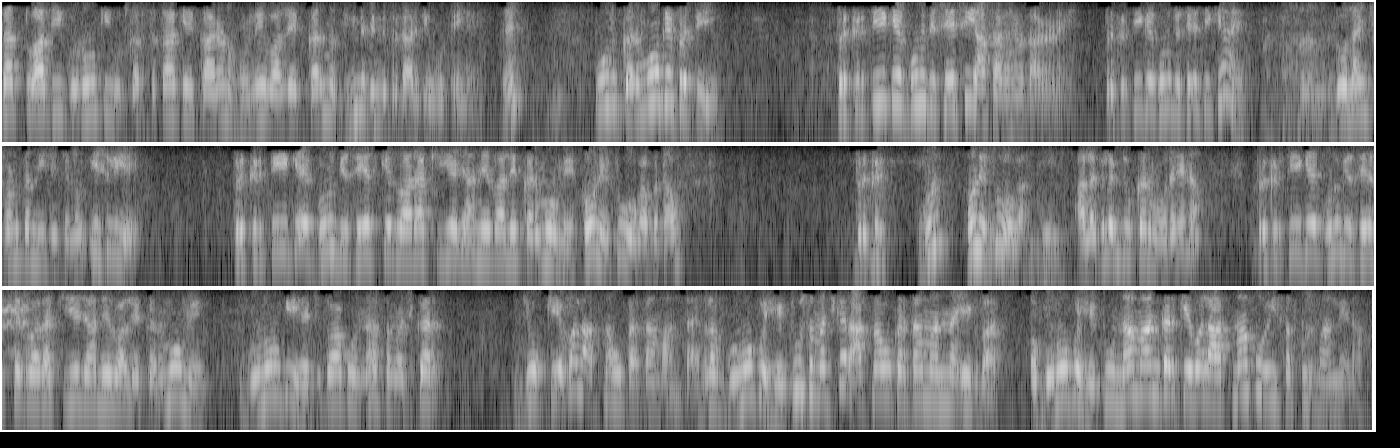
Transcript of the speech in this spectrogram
सत्वादी गुणों की उत्कर्षता के कारण होने वाले कर्म भिन्न भिन्न प्रकार के होते हैं, है? उन कर्मों के प्रति प्रकृति के गुण विशेष ही असाधारण कारण है। प्रकृति के गुण विशेष ही क्या है? दो लाइन छोड़कर नीचे चलो। इसलिए प्रकृति के गुण विशेष के द्वारा किए जाने वाले कर्मों में कौन हेतु होगा, बताओ? प्रकृति गुण होने हेतु होगा। अलग अलग जो कर्म हो रहे हैं ना, प्रकृति के गुण विशेष के द्वारा किए जाने वाले कर्मों में गुणों की हेतुता को न समझकर, जो केवल आत्मा को कर्ता मानता है मतलब गुणों को हेतु समझकर आत्मा को कर्ता मानना एक बात, और गुणों को हेतु न मानकर केवल आत्मा को ही सब कुछ मान लेना।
